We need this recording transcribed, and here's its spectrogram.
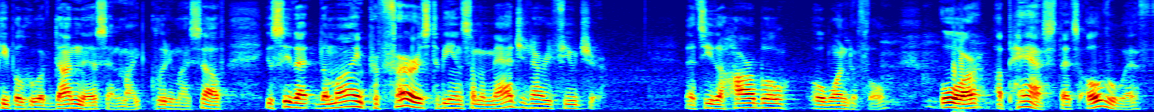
people who have done this, and my, including myself, you'll see that the mind prefers to be in some imaginary future that's either horrible or wonderful, or a past that's over with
